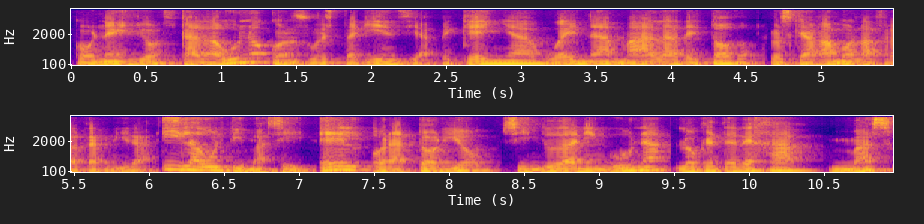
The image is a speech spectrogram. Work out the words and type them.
con ellos, cada uno con su experiencia, pequeña, buena, mala, de todo, los que hagamos la fraternidad. Y la última, sí, el oratorio, sin duda ninguna, lo que te deja más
